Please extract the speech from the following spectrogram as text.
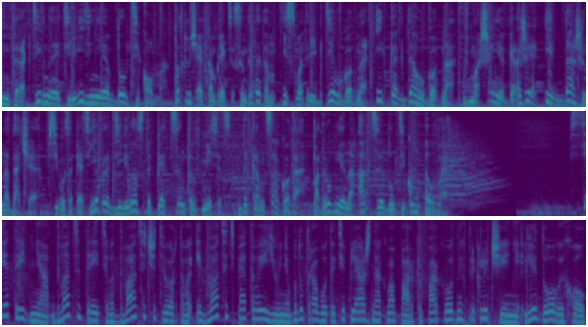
Интерактивное телевидение «Балтиком». Подключай в комплекте с интернетом и смотри где угодно и когда угодно. В машине, гараже и даже на даче. Всего за 5 евро 95 центов в месяц до конца года. Подробнее на акции «Балтиком ЛВ». Все три дня 23, 24 и 25 июня будут работать и пляжный аквапарк, и парк водных приключений, ледовый холл.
